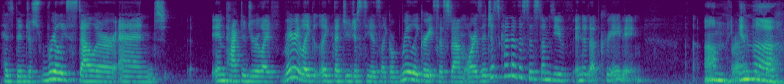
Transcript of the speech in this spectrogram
has been just really stellar and impacted your life very like like that you just see as like a really great system, or is it just kind of the systems you've ended up creating? Um, in the people.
